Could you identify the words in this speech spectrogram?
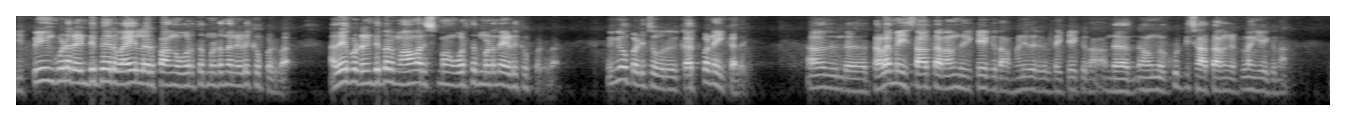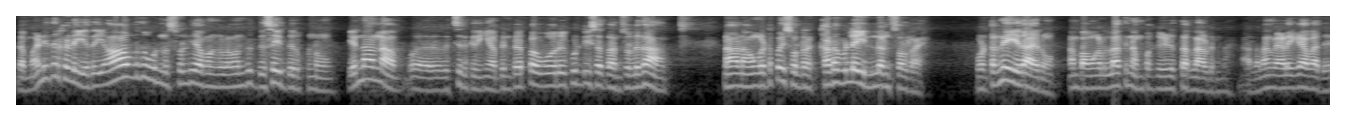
இப்பயும் கூட ரெண்டு பேர் வயல்ல இருப்பாங்க ஒருத்தர் மட்டும்தான் எடுக்கப்படுவார். அதே போல் ரெண்டு பேர் மாவரிசிப்பாங்க ஒருத்தர் மட்டும்தான் எடுக்கப்படுவார். எங்கேயோ படித்த ஒரு கற்பனை கதை. அதாவது இந்த தலைமை சாத்தான வந்து கேட்குதான் மனிதர்கள்ட்ட கேட்குதான் அந்த அவங்க குட்டி சாத்தானங்கிட்டலாம் கேட்குதான் இந்த மனிதர்களை எதையாவது ஒன்று சொல்லி அவங்கள வந்து திசை திருப்பணும். என்னன்னா வச்சிருக்கிறீங்க அப்படின்றப்ப ஒரு குட்டி சத்தான் சொல்லுதான் நான் அவங்ககிட்ட போய் சொல்கிறேன் கடவுளே இல்லைன்னு சொல்கிறேன் உடனே இதாயிரும். நம்ம அவங்க எல்லாத்தையும் நம்ம பக்கம் இழுத்தரலாம் அப்படின்னா. அதெல்லாம் வேலைக்காகாது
